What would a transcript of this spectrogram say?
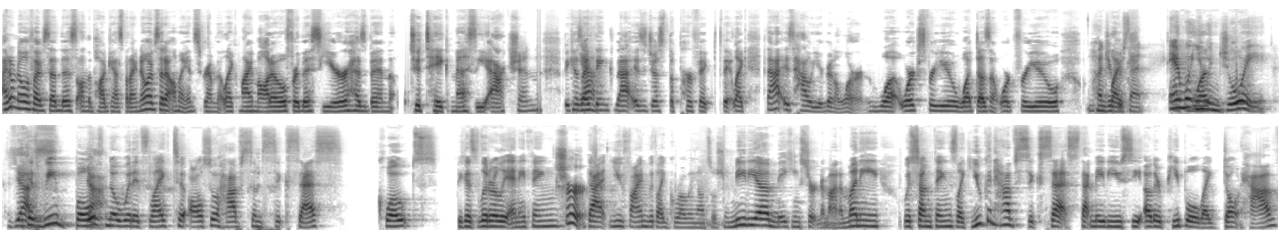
I don't know if I've said this on the podcast, but I know I've said it on my Instagram that like my motto for this year has been to take messy action because yeah. I think that is just the perfect thing. Like that is how you're going to learn what works for you, what doesn't work for you. 100%. Like, and what, what, you enjoy. Yes. Because we both yeah. know what it's like to also have some success quotes because literally anything sure that you find with like growing on social media making certain amount of money with some things like you can have success that maybe you see other people like don't have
